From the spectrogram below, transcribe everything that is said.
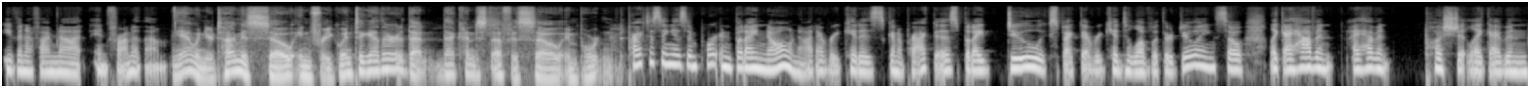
even if I'm not in front of them. yeah, when your time is so infrequent together, that that kind of stuff is so important. practicing is important, but I know not every kid is going to practice, but I do expect every kid to love what they're doing. So like I haven't I haven't pushed it like I've been,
